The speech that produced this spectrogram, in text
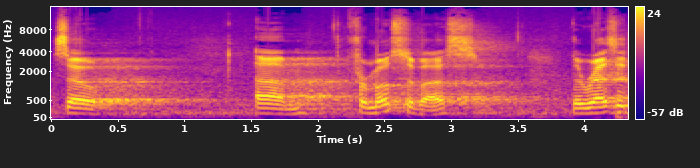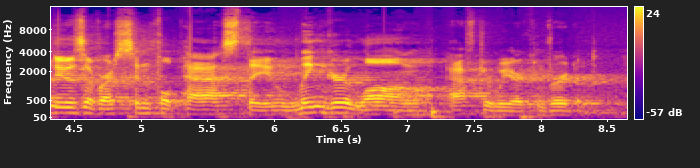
So, um, for most of us, the residues of our sinful past they linger long after we are converted.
